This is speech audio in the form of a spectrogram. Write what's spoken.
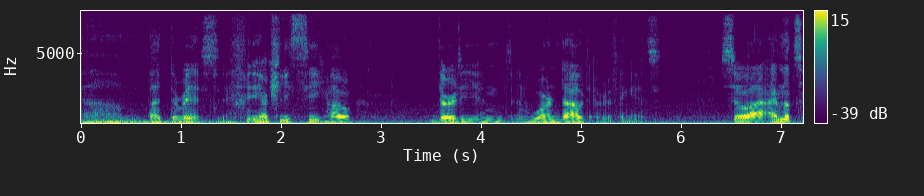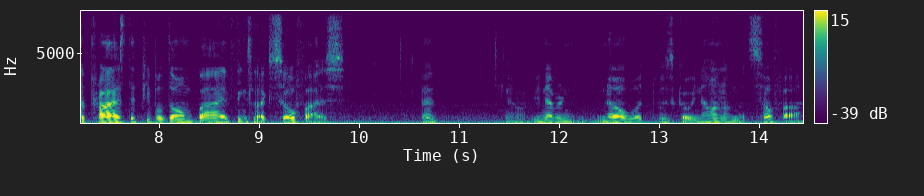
Um, but there is. you actually see how dirty and, and worn out everything is. So I, am not surprised that people don't buy things like sofas. That you know, you never know what was going on on that sofa.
